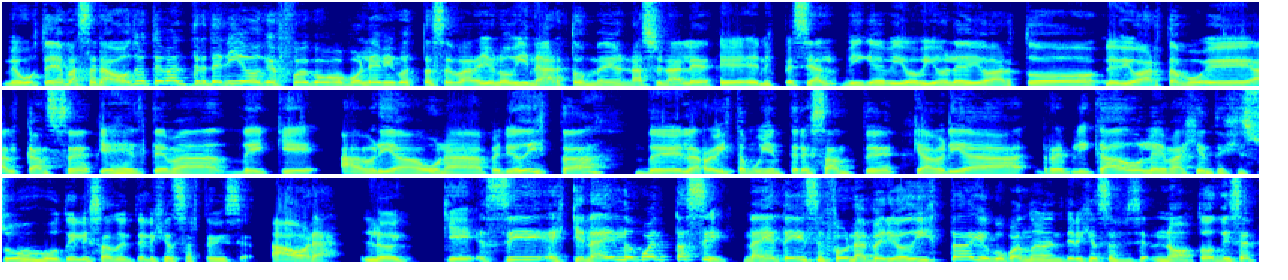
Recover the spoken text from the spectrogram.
Me gustaría pasar a otro tema entretenido que fue como polémico esta semana. Yo lo vi en hartos medios nacionales. Eh, en especial vi que Bio Bio le dio harto, le dio harto eh, alcance, que es el tema de que habría una periodista de la revista muy interesante que habría replicado la imagen de Jesús utilizando inteligencia artificial. Ahora, lo que sí, es que nadie lo cuenta así. Nadie te dice fue una periodista que ocupando la inteligencia artificial. No, todos dicen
